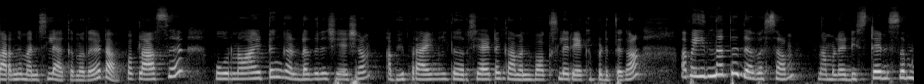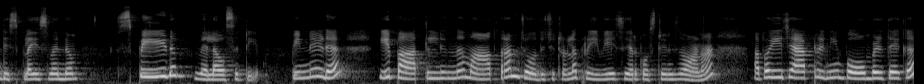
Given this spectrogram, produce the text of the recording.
പറഞ്ഞ് മനസ്സിലാക്കുന്നത് കേട്ടോ. അപ്പോൾ ക്ലാസ് പൂർണമായിട്ടും കണ്ടതിന് ശേഷം അഭിപ്രായങ്ങൾ തീർച്ചയായിട്ടും കമന്റ് ബോക്സിൽ രേഖപ്പെടുത്തുക. അപ്പോൾ ഇന്നത്തെ ദിവസം നമ്മൾ ഡിസ്റ്റൻസും ഡിസ്പ്ലേസ്മെന്റും സ്പീഡും വെലോസിറ്റിയും പിന്നീട് ഈ പാർട്ടിൽ നിന്ന് മാത്രം ചോദിച്ചിട്ടുള്ള പ്രീവിയസ് ഇയർ ക്വസ്റ്റ്യൻസും ആണ്. അപ്പോൾ ഈ ചാപ്റ്റർ ഇനിയും പോകുമ്പോഴത്തേക്ക്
